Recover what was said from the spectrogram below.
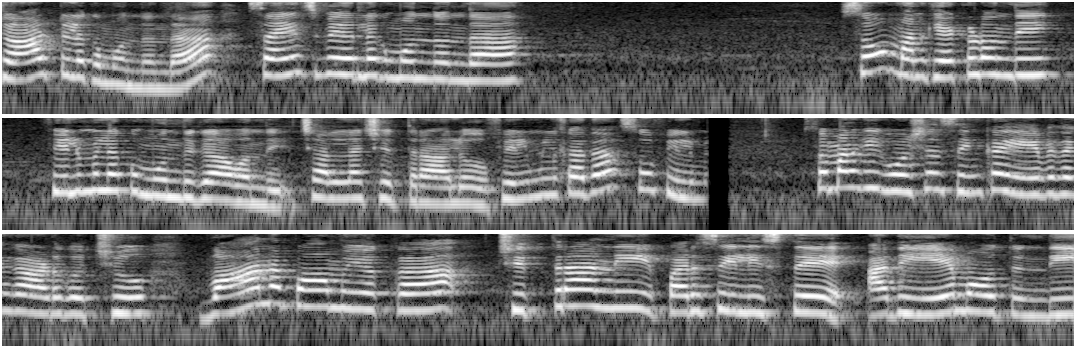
చార్టులకు ముందుందా? సైన్స్ ఫేర్లకు ముందుందా? సో మనకి ఎక్కడ ఉంది ఫిల్ములకు ముందుగా ఉంది చలనచిత్రాలు. ఫిల్ములు కదా సో ఫిల్మ్ సో మనకి క్వశ్చన్స్ ఇంకా ఏ విధంగా అడగొచ్చు? వానపాము యొక్క చిత్రాన్ని పరిశీలిస్తే అది ఏమవుతుంది?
